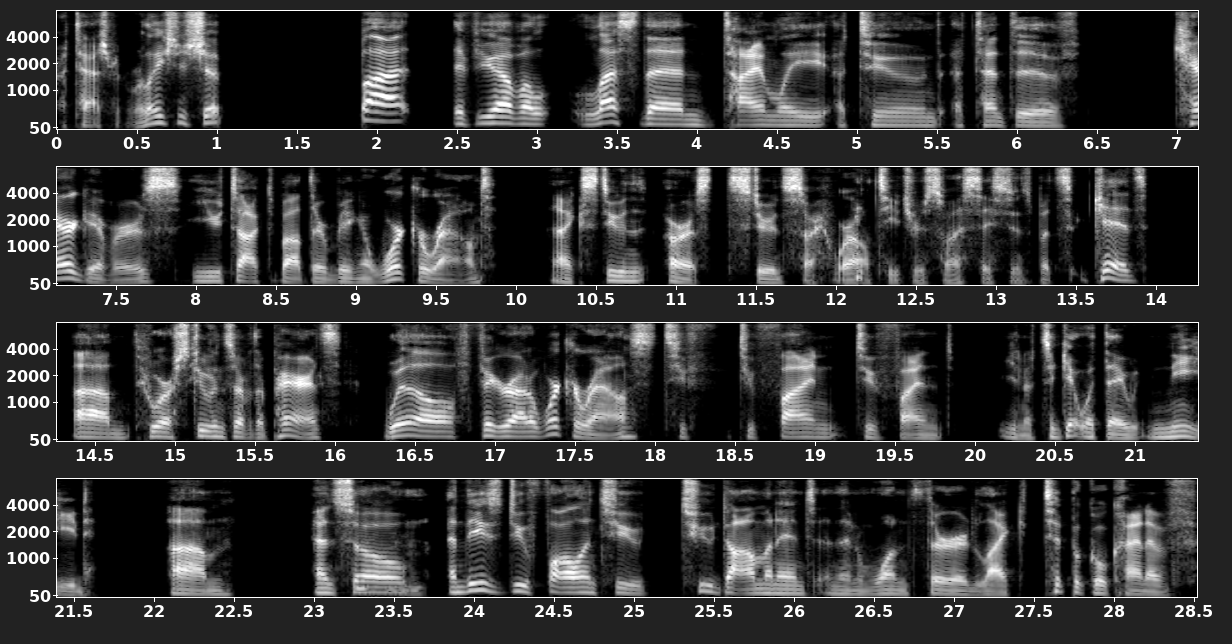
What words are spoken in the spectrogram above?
attachment relationship. But if you have a less than timely, attuned, attentive, caregivers, you talked about there being a workaround, like students or students. Sorry, we're all teachers, so I say students, but kids um, who are students of their parents will figure out a workaround to to find to find you know to get what they need. Um, and so, mm-hmm. and these do fall into two dominant and then one third, like typical kind of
